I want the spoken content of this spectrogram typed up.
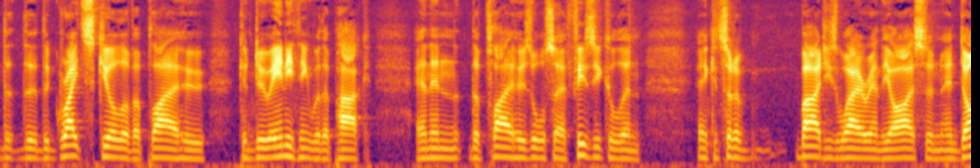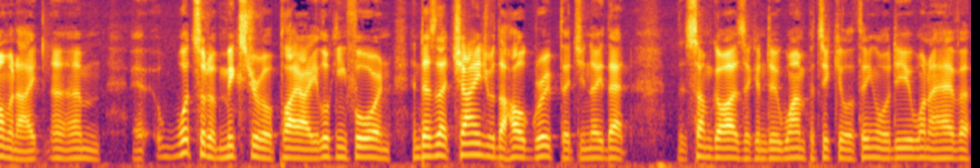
the, the, the great skill of a player who can do anything with a puck, and then the player who's also physical and, and can sort of barge his way around the ice and, and dominate. Um, what sort of mixture of a player are you looking for, and, and does that change with the whole group that you need that, that some guys that can do one particular thing, or do you want to have a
